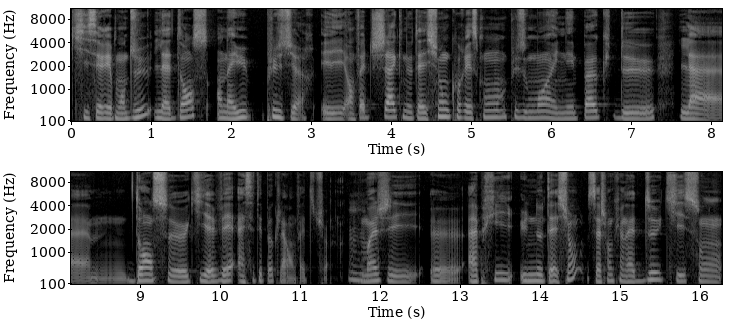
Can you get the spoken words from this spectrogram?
qui s'est répandue, la danse en a eu plusieurs. Et en fait, chaque notation correspond plus ou moins à une époque de la euh, danse qu'il y avait à cette époque-là, en fait. Tu vois. Mhm. Moi, j'ai euh, appris une notation, sachant qu'il y en a deux qui sont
